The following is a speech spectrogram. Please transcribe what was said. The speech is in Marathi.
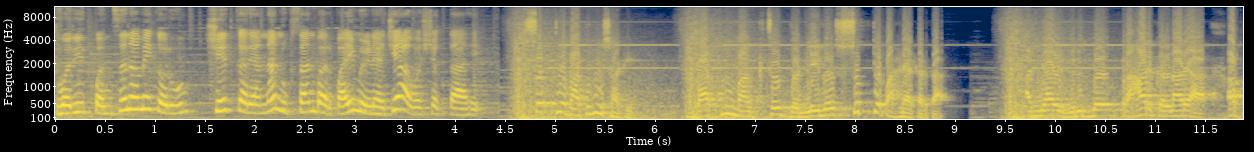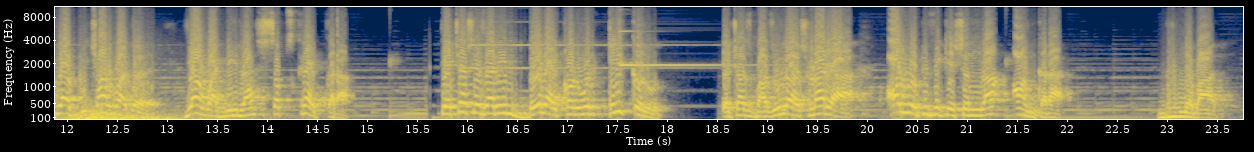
त्वरित पंचनामे करून शेतकऱ्यांना नुकसान भरपाई मिळण्याची आवश्यकता आहे. सत्य बातमीसाठी बातमी मागचं दडलेलं सत्य पाहण्याकरता. अन्याय विरुद्ध प्रहार करणाऱ्या आपल्या विचारवादळ या वाहिनीला सबस्क्राईब करा. त्याच्या शेजारील बेल आयकॉनवर क्लिक करून त्याच्याच बाजूला असणाऱ्या ऑल नोटिफिकेशनला ऑन करा. धन्यवाद.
